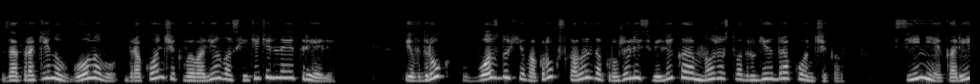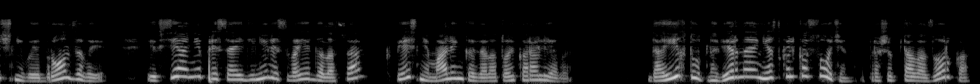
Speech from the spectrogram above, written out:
Запрокинув голову, дракончик выводил восхитительные трели. И вдруг в воздухе вокруг скалы закружились великое множество других дракончиков. Синие, коричневые, бронзовые. И все они присоединили свои голоса к песне маленькой золотой королевы. «Да их тут, наверное, несколько сотен», — прошептала Зорка,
